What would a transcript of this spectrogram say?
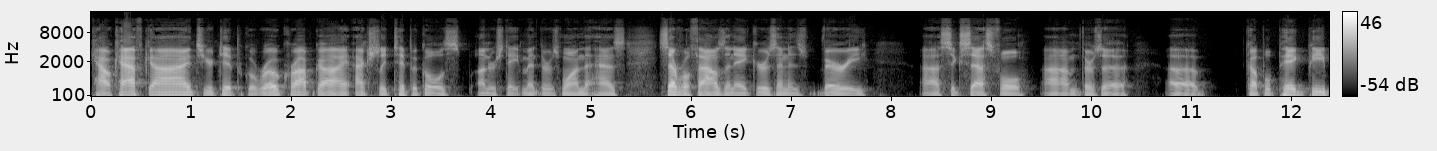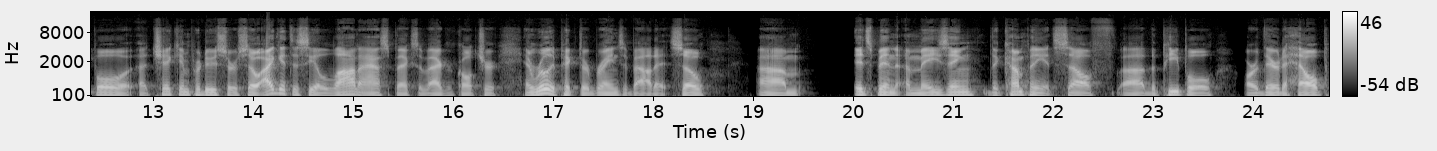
cow calf guy to your typical row crop guy. Actually, typical is understatement. There's one that has several thousand acres and is very uh, successful. Um, there's a, a couple pig people, a chicken producer. So I get to see a lot of aspects of agriculture and really pick their brains about it. So um, it's been amazing. The company itself, uh, the people are there to help.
